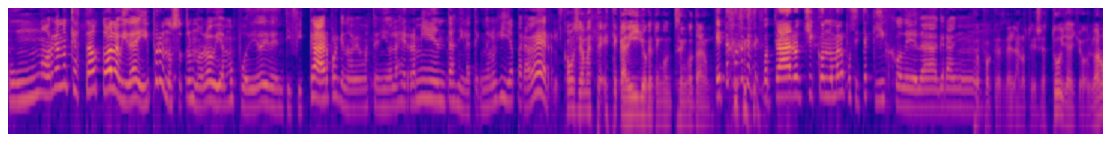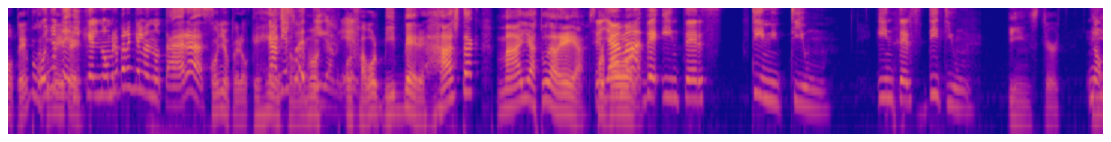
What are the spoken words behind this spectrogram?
Un órgano que ha estado toda la vida ahí, pero nosotros no lo habíamos podido identificar porque no habíamos tenido las herramientas ni la tecnología para verlo. ¿Cómo se llama este, este cadillo que te encont- se encontraron? Esta cosa que te encontraron, chicos, no me lo pusiste aquí, hijo de la gran... Porque la noticia es tuya. Yo lo anoté porque Coño, tú me te dije el nombre para que lo anotaras. Coño, pero ¿qué es Cambia eso, eso de amor? ti, Gabriel. Por favor, be better. Hashtag Maya, haz tu tarea. Se por llama favor. The Interstitium. Interstitium. Inster- No.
